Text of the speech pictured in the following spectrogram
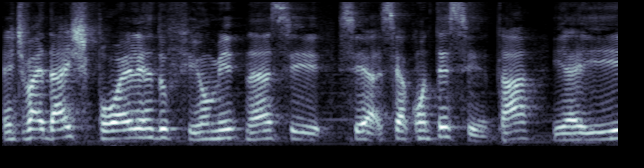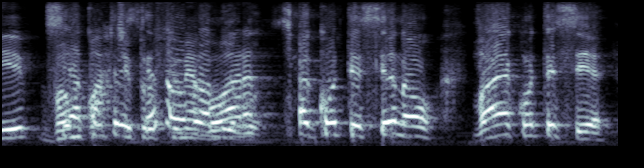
a gente vai dar spoiler do filme, né? Se, se, se acontecer, tá? E aí vamos partir acontecer, pro não, filme meu agora. amigo. Se acontecer, não. Vai acontecer.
